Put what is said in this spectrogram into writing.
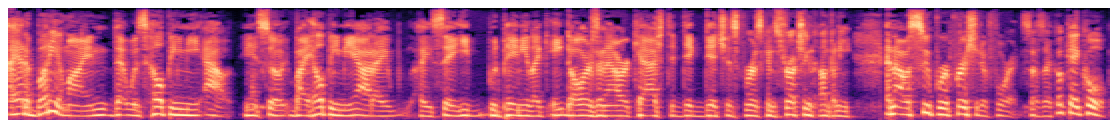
I had a buddy of mine that was helping me out. And so by helping me out, I, I say he would pay me like $8 an hour cash to dig ditches for his construction company. And I was super appreciative for it. So I was like, okay, cool.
